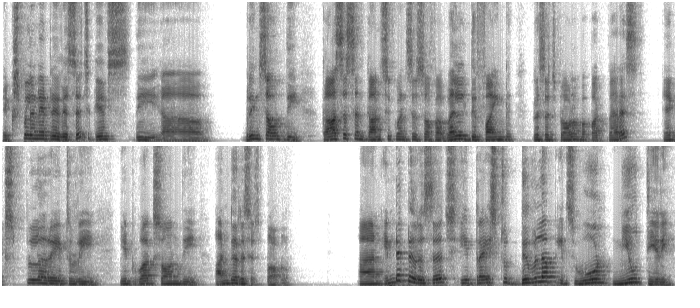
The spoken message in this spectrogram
Explanatory research gives the, uh, brings out the causes and consequences of a well-defined research problem, but, but whereas exploratory, it works on the under-researched problem. And inductive research, it tries to develop its own new theory.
